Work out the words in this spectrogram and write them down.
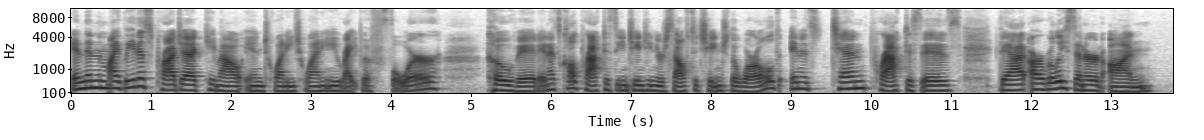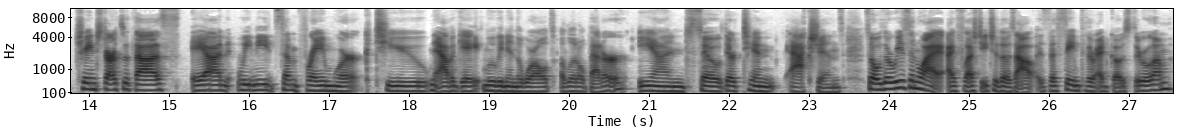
And then my latest project came out in 2020, right before COVID, and it's called Practicing Changing Yourself to Change the World. And it's 10 practices that are really centered on change starts with us, and we need some framework to navigate moving in the world a little better. And so there are 10 actions. So the reason why I fleshed each of those out is the same thread goes through them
